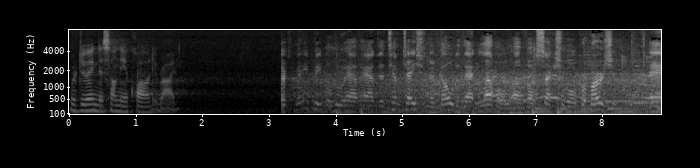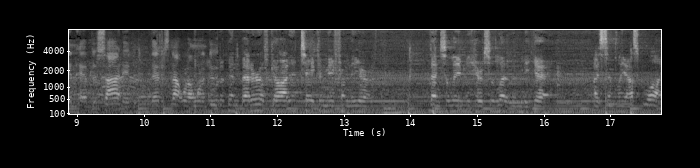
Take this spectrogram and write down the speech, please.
we're doing this on the equality ride. There's many people who have had the temptation to go to that level of uh, sexual perversion and have decided that it's not what I want to do. It would have been better if God had taken me from the earth than to leave me here to live and be gay. I simply ask why.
